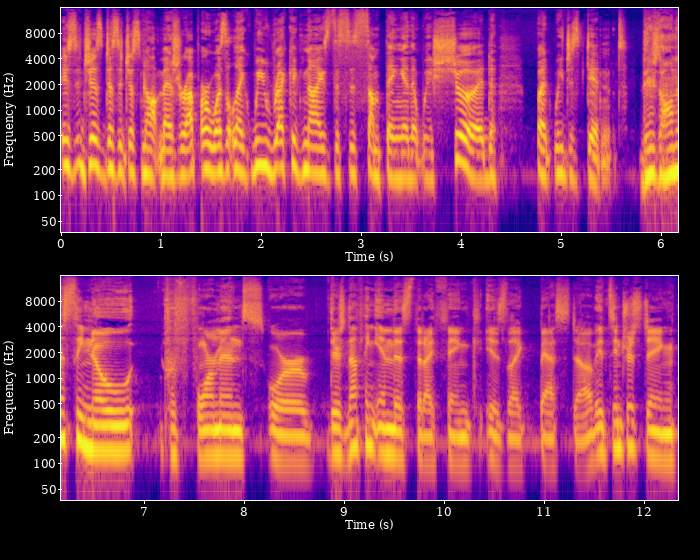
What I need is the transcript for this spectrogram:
Is it just, does it just not measure up? Or was it like we recognize this is something and that we should, but we just didn't? there's honestly no performance or there's nothing in this that I think is like best of. It's interesting.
